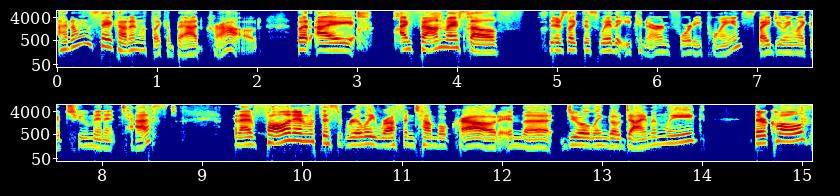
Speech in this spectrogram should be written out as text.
I don't want to say I got in with like a bad crowd, but I I found myself there's like this way that you can earn 40 points by doing like a two minute test. And I've fallen in with this really rough and tumble crowd in the Duolingo Diamond League, they're called.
